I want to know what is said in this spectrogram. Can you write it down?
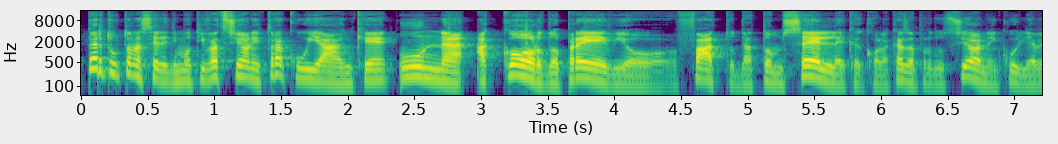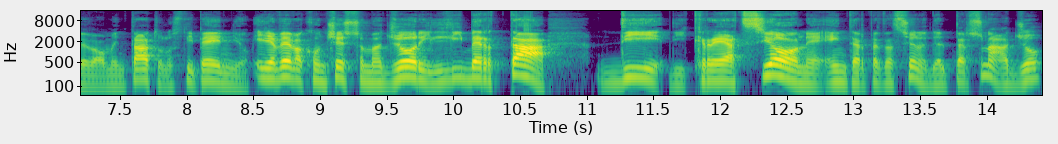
per tutta una serie di motivazioni, tra cui anche un accordo previo fatto da Tom Selleck con la casa produzione in cui gli aveva aumentato lo stipendio e gli aveva concesso maggiori libertà di, di, creazione e interpretazione del personaggio,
